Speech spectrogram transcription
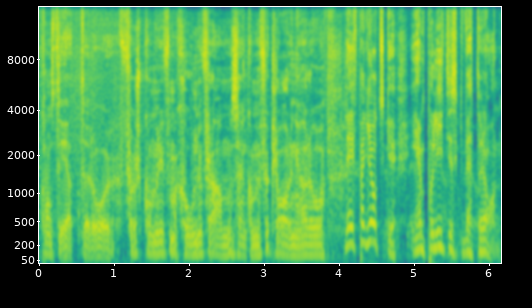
konstigheter. Och först kommer informationen fram och sen kommer förklaringar. Och... Leif Pagrotsky är en politisk veteran.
